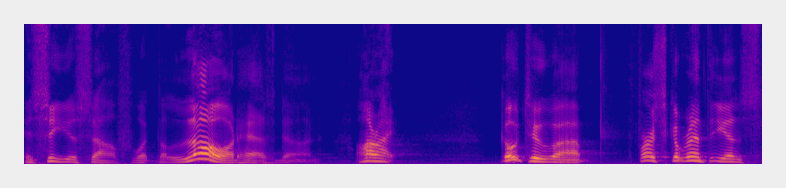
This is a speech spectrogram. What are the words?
and see yourself what the Lord has done. All right. Go to uh, 1 Corinthians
